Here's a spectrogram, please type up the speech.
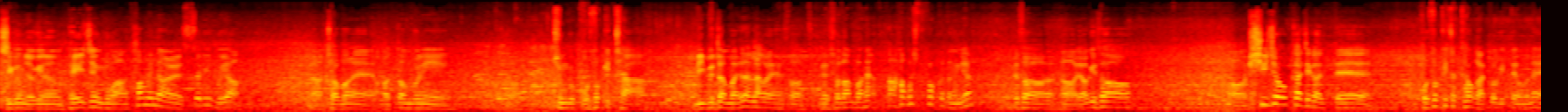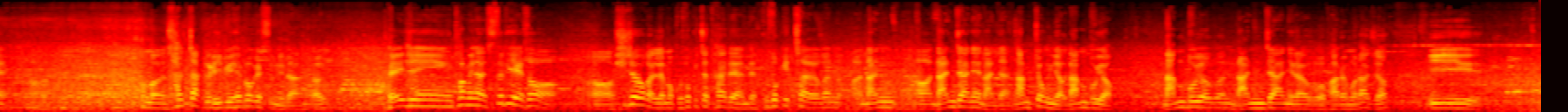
지금 여기는 베이징 공항 터미널 3고요. 저번에 어떤 분이 어, 중국 고속기차 리뷰도 한번 해달라고 해서 저도 한번 해- 하고 싶었거든요. 그래서 어, 여기서 어, 시조까지 갈 때 고속기차 타고 갈 거기 때문에 어, 한번 살짝 리뷰해 보겠습니다. 베이징 터미널 3에서 어, 시조 가려면 고속기차 타야 되는데 고속기차역은 난, 어, 난잔의 난잔, 남쪽역, 남부역. 남부역은 난잔이라고 발음을 하죠. 이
